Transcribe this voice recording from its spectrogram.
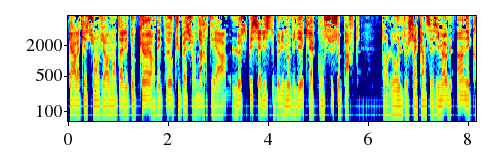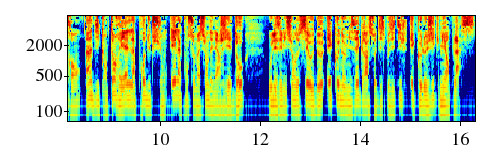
Car la question environnementale est au cœur des préoccupations d'Artea, le spécialiste de l'immobilier qui a conçu ce parc. Dans le hall de chacun de ces immeubles, un écran indiquant en temps réel la production et la consommation d'énergie et d'eau, ou les émissions de CO2 économisées grâce aux dispositifs écologiques mis en place.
